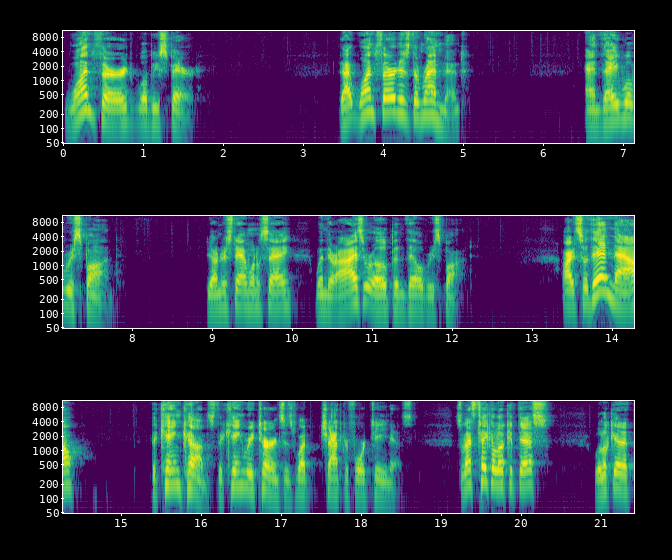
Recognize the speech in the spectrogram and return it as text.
One third will be spared. That one third is the remnant, and they will respond. Do you understand what I'm saying? When their eyes are open, they'll respond. All right, so then now, the king comes. The king returns, is what chapter 14 is. So let's take a look at this. We'll look at it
